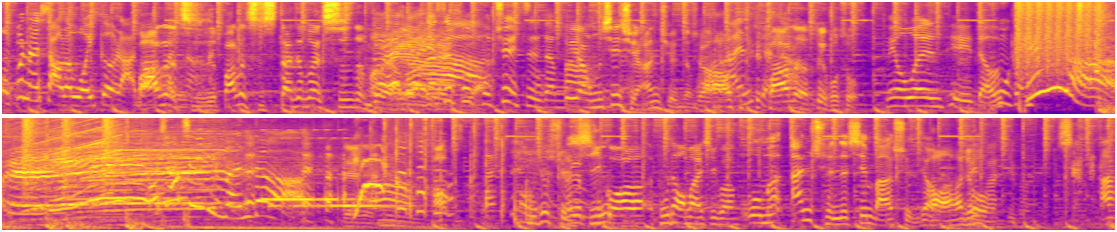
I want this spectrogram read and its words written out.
我不能少了我一个啦。芭乐籽，芭乐籽是大家都在吃的嘛。对，也是不不去籽的嘛。对呀，我们先选安全的嘛。安全啊芭乐对或错？没有问题的。不跟我相信你们的。对。好，那我们就选西瓜啦，葡萄吗？还是西瓜？我们安全的先把它选掉。好，那就啊，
